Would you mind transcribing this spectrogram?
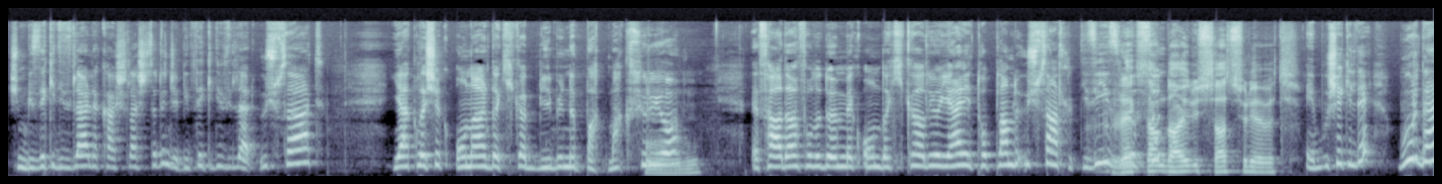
Şimdi bizdeki dizilerle karşılaştırınca bizdeki diziler 3 saat. Yaklaşık 10'ar dakika birbirine bakmak sürüyor. E, sağdan sola dönmek 10 dakika alıyor. Yani toplamda 3 saatlik dizi izliyorsun. Reklam dahil 3 saat sürüyor evet. E, bu şekilde burada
